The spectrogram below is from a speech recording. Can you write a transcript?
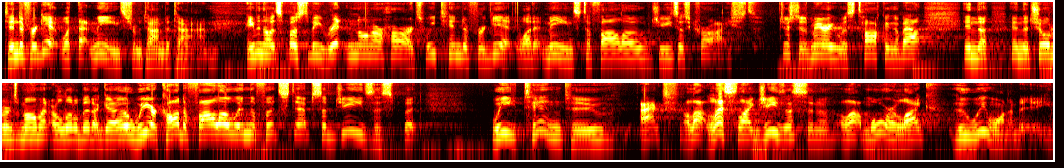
tend to forget what that means from time to time. Even though it's supposed to be written on our hearts, we tend to forget what it means to follow Jesus Christ. Just as Mary was talking about in the, in the children's moment a little bit ago, we are called to follow in the footsteps of Jesus, but we tend to act a lot less like Jesus and a, a lot more like who we want to be.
